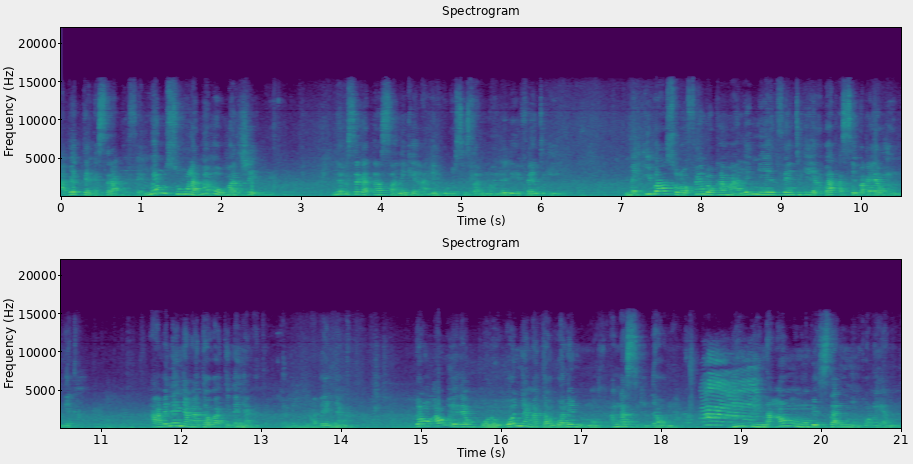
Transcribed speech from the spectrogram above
a bɛ tɛmɛ sira bɛɛ fɛ même sugu la même au marché ne bɛ se ka taa sanni kɛ ale bolo sisan nɔ ale de ye fɛntigi ye mais i b'a sɔrɔ fɛn dɔ kama ale min ye fɛntigi ye a b'a ka sebagaya boli ne kan a bɛ ne ɲagata wa a tɛ ne ɲagata a bɛ ɲagata donc aw yɛrɛ bolo o ɲagata wale ninnu an ka sigidaw la bi bi in na anw minnu bɛ sali nin kɔnɔ yan nɔ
